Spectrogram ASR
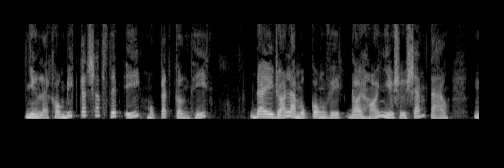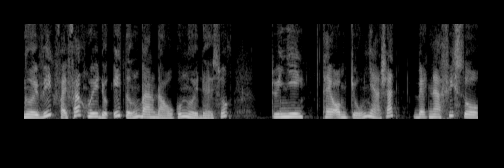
nhưng lại không biết cách sắp xếp ý một cách cần thiết. Đây rõ là một công việc đòi hỏi nhiều sự sáng tạo. Người viết phải phát huy được ý tưởng ban đầu của người đề xuất. Tuy nhiên, theo ông chủ nhà sách Bernard Fixo,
